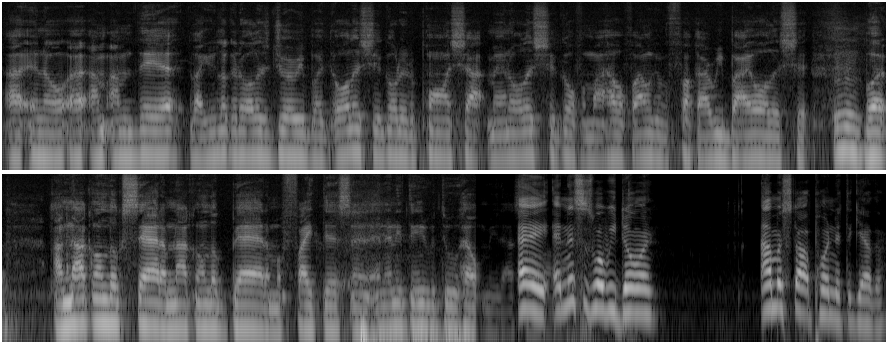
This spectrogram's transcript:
Uh, you know, I, I'm I'm there. Like you look at all this jewelry, but all this shit go to the pawn shop, man. All this shit go for my health. I don't give a fuck. I rebuy all this shit. But I'm not gonna look sad. I'm not gonna look bad. I'm gonna fight this, and, and anything you could do, help me. That's Hey, and this is what we doing. I'm gonna start putting it together.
